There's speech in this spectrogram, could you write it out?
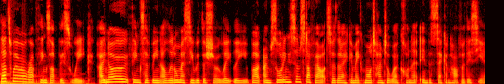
That's where I'll wrap things up this week. I know things have been a little messy with the show lately, but I'm sorting some stuff out so that I can make more time to work on it in the second half of this year.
